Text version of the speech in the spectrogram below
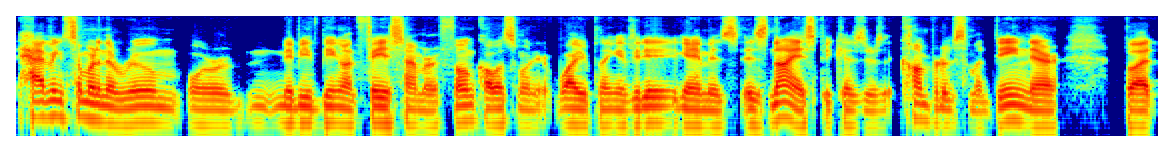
having someone in the room, or maybe being on Facetime or a phone call with someone while you're playing a video game is is nice because there's a comfort of someone being there, but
